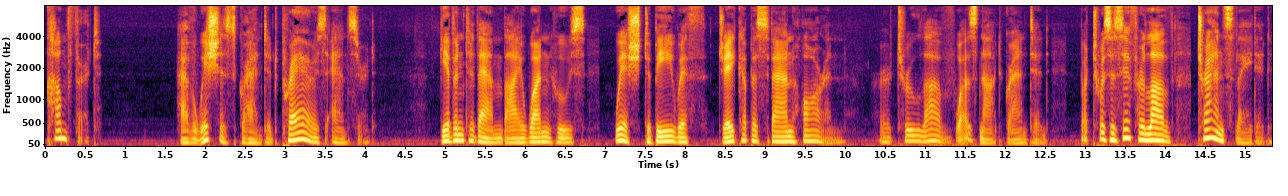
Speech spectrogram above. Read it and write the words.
comfort, have wishes granted, prayers answered, given to them by one whose wish to be with Jacobus Van Horen, her true love, was not granted, but 'twas as if her love translated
